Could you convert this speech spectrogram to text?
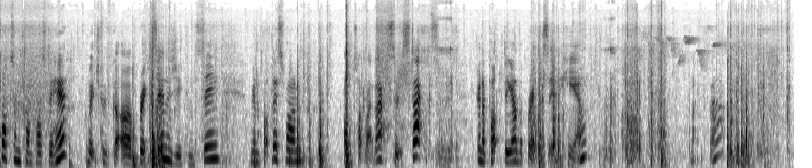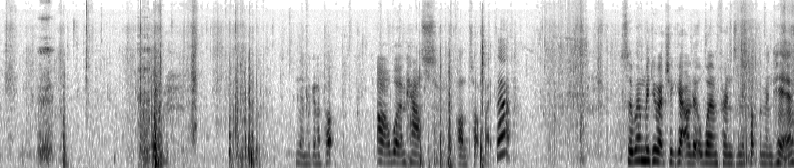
bottom composter here, which we've got our bricks in, as you can see. We're going to pop this one on top like that so it stacks. I'm going to pop the other bricks in here, like that. And then we're going to pop our worm house on top like that. So when we do actually get our little worm friends and we pop them in here,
